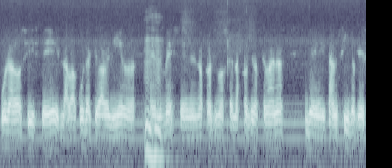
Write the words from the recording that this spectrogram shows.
una dosis de la vacuna que va a venir en el mes, en, los próximos, en las próximas semanas de Cancino, que es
